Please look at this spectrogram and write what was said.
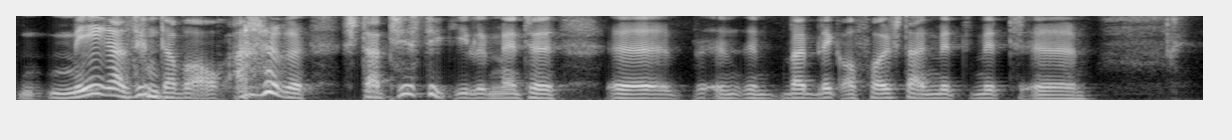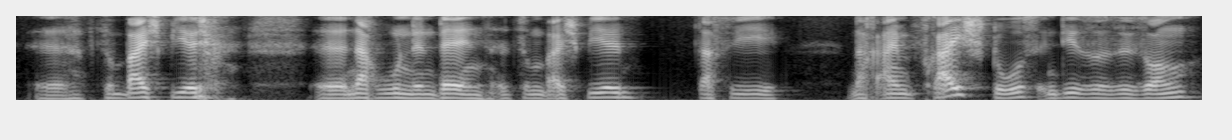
mega sind aber auch andere Statistikelemente äh, beim Blick auf Holstein mit, mit äh, äh, zum Beispiel äh, nach ruhenden Bällen. Äh, zum Beispiel, dass sie nach einem Freistoß in dieser Saison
